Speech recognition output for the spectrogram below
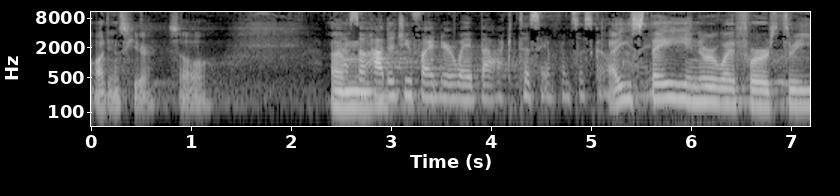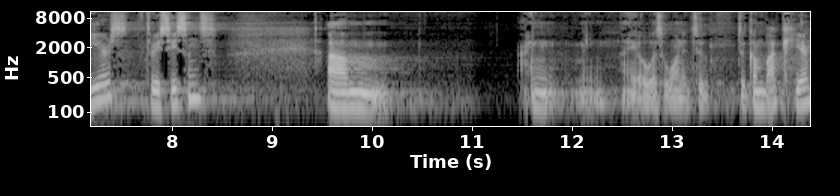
audience here. So Yeah, so um, how did you find your way back to San Francisco? I stay in Uruguay for three years, three seasons. Um, I mean, I always wanted to, to come back here.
